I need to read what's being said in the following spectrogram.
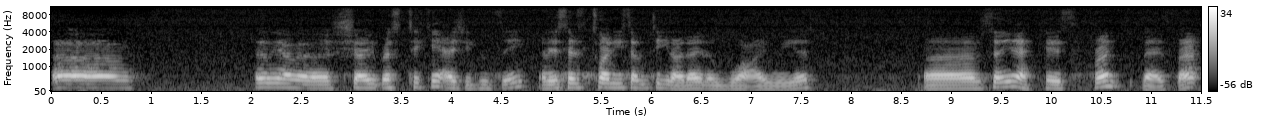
Um, then we have a show bus ticket, as you can see, and it says 2017. I don't know why, weird. Um, so yeah, his front, there's back.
